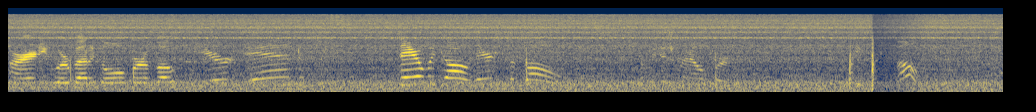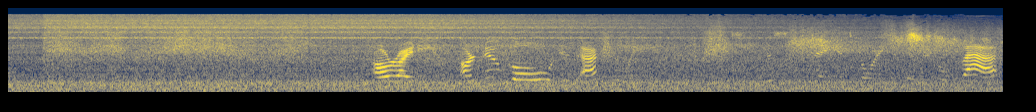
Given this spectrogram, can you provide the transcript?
Alrighty, we're about to go over a boat here, and there we go. There's the boat we just went over. Pretty. Alrighty, our new goal is actually this thing is going to go fast.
